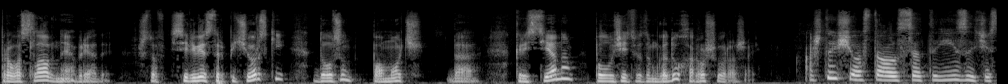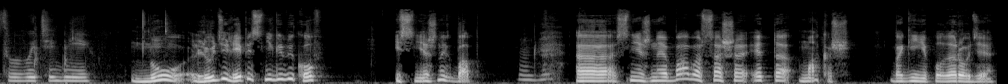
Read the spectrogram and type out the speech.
православные обряды, что Сильвестр Печорский должен помочь да, крестьянам получить в этом году хороший урожай. А что еще осталось от язычества в эти дни? Ну, люди лепят снеговиков и снежных баб. Угу. А снежная баба, Саша, это макаш, богиня плодородия.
